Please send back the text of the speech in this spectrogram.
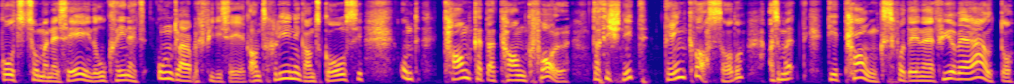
geht es zu einem See. In der Ukraine hat es unglaublich viele Seen. Ganz kleine, ganz große. Und tanken den Tank voll. Das ist nicht Trinkwasser, oder? Also man, die Tanks von diesen Feuerwehrautos,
